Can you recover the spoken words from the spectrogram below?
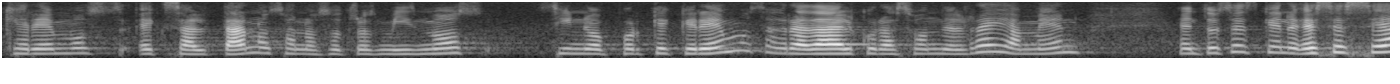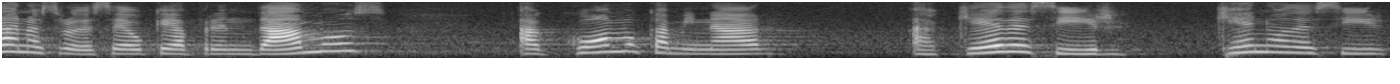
queremos exaltarnos a nosotros mismos, sino porque queremos agradar al corazón del Rey. Amén. Entonces, que ese sea nuestro deseo, que aprendamos a cómo caminar, a qué decir, qué no decir,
